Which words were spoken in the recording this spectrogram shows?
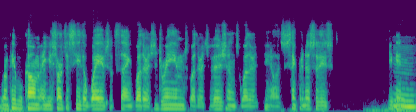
when people come and you start to see the waves of things, whether it's dreams, whether it's visions, whether you know it's synchronicities, you can mm.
